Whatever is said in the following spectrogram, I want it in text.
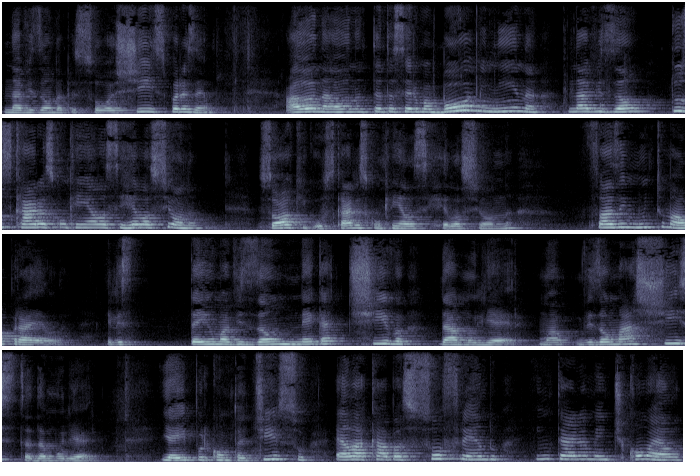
na visão da pessoa X, por exemplo, a Ana, a Ana tenta ser uma boa menina na visão dos caras com quem ela se relaciona. Só que os caras com quem ela se relaciona fazem muito mal para ela. Eles têm uma visão negativa da mulher, uma visão machista da mulher. E aí, por conta disso, ela acaba sofrendo internamente com ela,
